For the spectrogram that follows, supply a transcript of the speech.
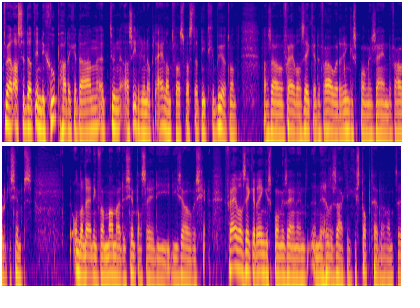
Terwijl als ze dat in de groep hadden gedaan, toen als iedereen op het eiland was, was dat niet gebeurd. Want dan zouden vrijwel zeker de vrouwen erin gesprongen zijn, de vrouwelijke simps. Onder leiding van mama, de chimpansee, die, die zou vrijwel zeker erin gesprongen zijn en, en de hele zaakje gestopt hebben. Want eh,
